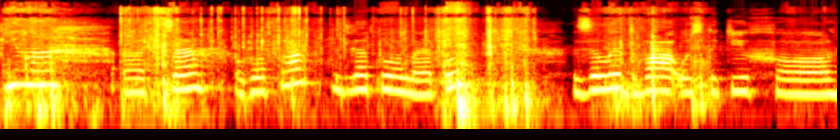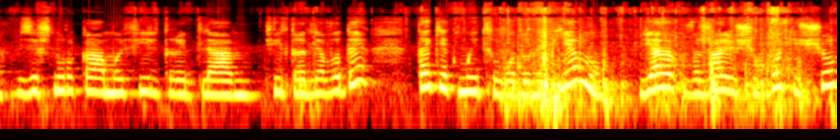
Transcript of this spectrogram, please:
Піна е, це гофра для туалету. Взяли два ось таких е, зі шнурками фільтри для, фільтри для води. Так як ми цю воду не п'ємо, я вважаю, що поки що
